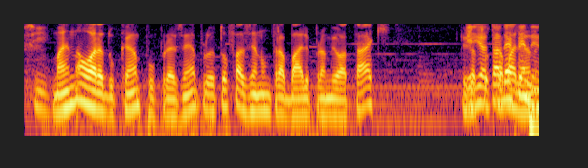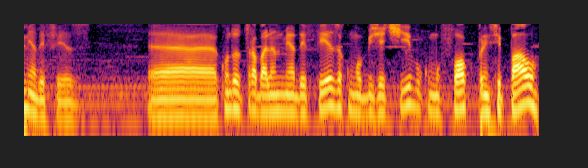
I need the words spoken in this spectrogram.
Sim. Mas na hora do campo, por exemplo, eu estou fazendo um trabalho para meu ataque, eu já estou tá trabalhando defendendo. minha defesa. É, quando eu estou trabalhando minha defesa como objetivo, como foco principal,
